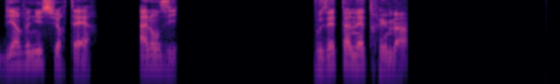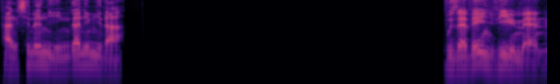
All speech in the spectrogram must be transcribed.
Bienvenue sur Terre. Allons-y. Vous êtes un être humain. 당신은 인간입니다. Vous avez une vie humaine.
